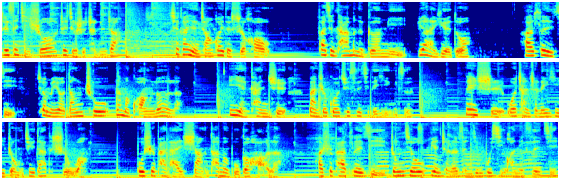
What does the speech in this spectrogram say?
对自己说这就是成长。去看演唱会的时候，发现他们的歌迷越来越多，而自己却没有当初那么狂热了。一眼看去，满是过去自己的影子。那时，我产生了一种巨大的失望。不是怕台上他们不够好了，而是怕自己终究变成了曾经不喜欢的自己。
